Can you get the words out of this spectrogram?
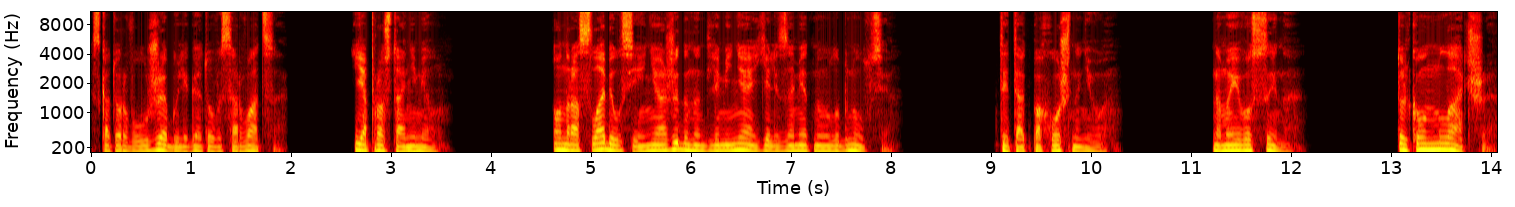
с которого уже были готовы сорваться. Я просто онемел. Он расслабился и неожиданно для меня еле заметно улыбнулся. Ты так похож на него. На моего сына. Только он младше.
